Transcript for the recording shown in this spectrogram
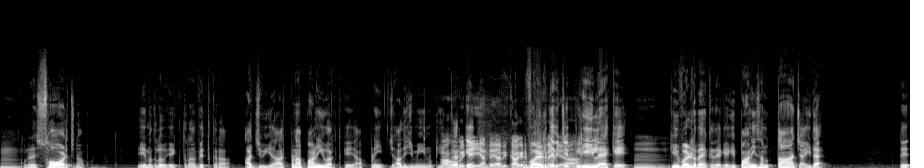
ਹੂੰ। ਉਹਨਾਂ ਨੇ 100 ਅੜਚਣਾ ਪਾਉਣੀਆਂ ਇਹ ਮਤਲਬ ਇੱਕ ਤਰ੍ਹਾਂ ਵਿਤਕਰਾ ਅੱਜ ਵੀ ਆ ਆਪਣਾ ਪਾਣੀ ਵਰਤ ਕੇ ਆਪਣੀ ਆਦੀ ਜ਼ਮੀਨ ਨੂੰ ਠੀਕ ਕਰਕੇ ਕਹੀ ਜਾਂਦੇ ਆ ਵੀ ਕਾਗਜ਼ ਵਰਲਡ ਦੇ ਵਿੱਚ ਪਲੀ ਲੈ ਕੇ ਹੂੰ। ਕਿ ਵਰਲਡ ਬੈਂਕ ਦੇ ਅੱਗੇ ਕਿ ਪਾਣੀ ਸਾਨੂੰ ਤਾਂ ਚਾਹੀਦਾ ਹੈ। ਤੇ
